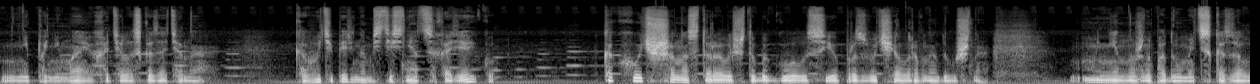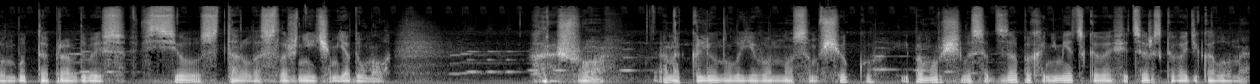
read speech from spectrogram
«Не понимаю», — хотела сказать она. «Кого теперь нам стесняться, хозяйку?» Как хочешь, она старалась, чтобы голос ее прозвучал равнодушно. «Мне нужно подумать», — сказал он, будто оправдываясь. «Все стало сложнее, чем я думал». «Хорошо». Она клюнула его носом в щеку и поморщилась от запаха немецкого офицерского одеколона.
